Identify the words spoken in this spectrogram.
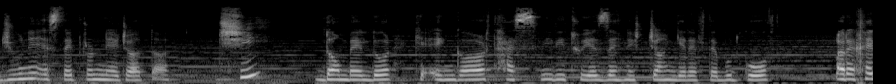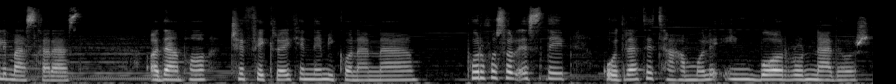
جون اسنیپ رو نجات داد. چی؟ دامبلدور که انگار تصویری توی ذهنش جان گرفته بود گفت آره خیلی مسخره است. آدم ها چه فکرایی که نمی‌کنن نه؟ پروفسور اسنیپ قدرت تحمل این بار رو نداشت.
